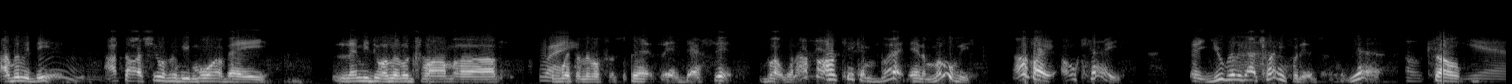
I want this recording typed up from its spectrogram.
I really did. Mm. I thought she was gonna be more of a let me do a little drama Right. with a little suspense, and that's it. But when I saw her kicking butt in a movie, I was like, okay, hey, you really got trained for this. Yeah. okay. so- yeah.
